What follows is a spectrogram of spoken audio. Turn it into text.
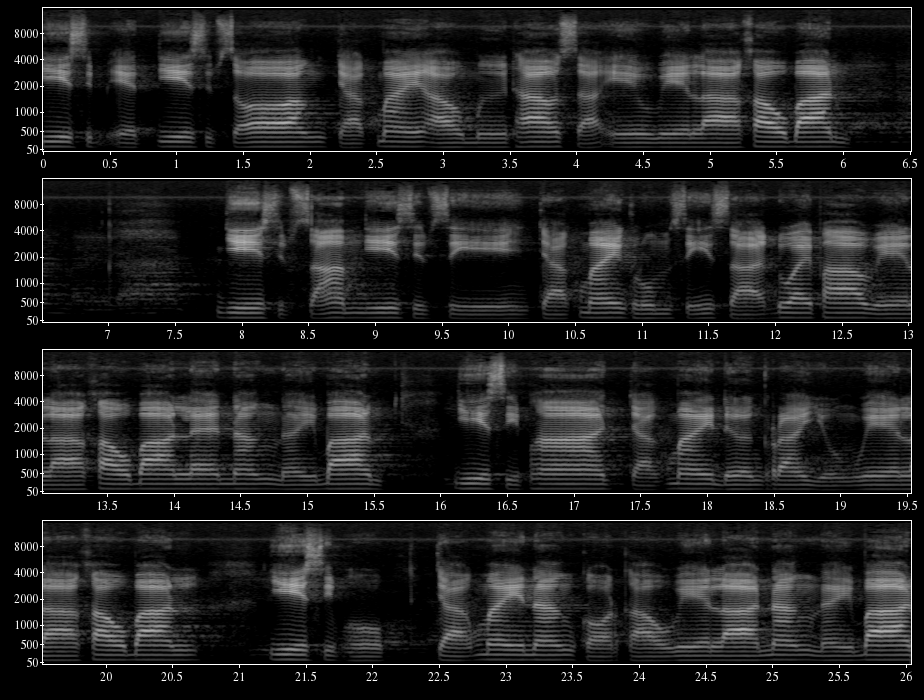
ยี่สิบเอ็ดยี่สิบสองจากไม่เอามือเท้าสะเอวเวลาเข้าบ้านยี่สิบสามยี่สิบสี่จากไม้คลุมศีรษะด้วยผ้าเวลาเข้าบ้านและนั่งในบ้านยี่สิบห้าจากไม้เดินไกลยุงเวลาเข้าบ้านยี่สิบหก จากไม้นั่งกอดเข่าเวลานั่งในบ้าน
